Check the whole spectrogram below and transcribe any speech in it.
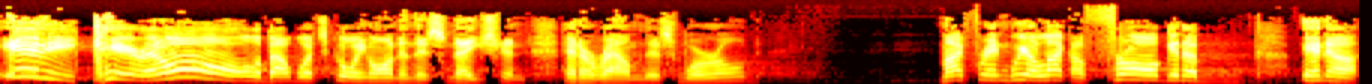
any care at all about what's going on in this nation and around this world? My friend, we are like a frog in a in a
